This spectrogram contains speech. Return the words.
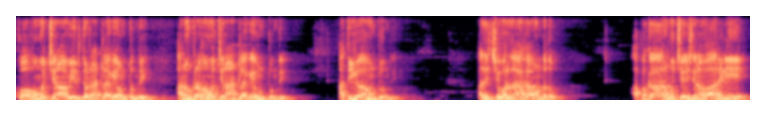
కోపం వచ్చినా వీరితో అట్లాగే ఉంటుంది అనుగ్రహం వచ్చినా అట్లాగే ఉంటుంది అతిగా ఉంటుంది. అది చివరిదాకా ఉండదు. అపకారము చేసిన వారిని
